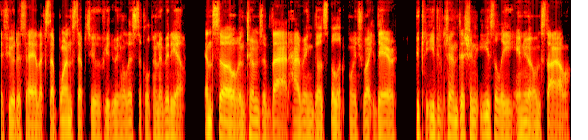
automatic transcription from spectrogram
If you were to say like step one, step two, if you're doing a listicle kind of video. And so in terms of that, having those bullet points right there, you can even transition easily in your own style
